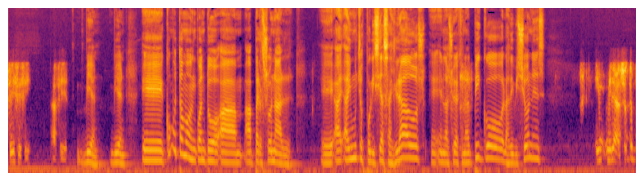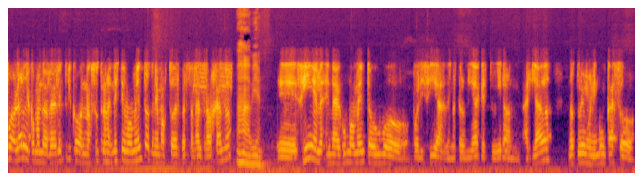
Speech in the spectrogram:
Sí, sí, sí, así es. Bien, bien. Eh, ¿Cómo estamos en cuanto a, personal? Eh, hay, ¿Hay muchos policías aislados en la ciudad de General Pico, las divisiones? Y mira, yo te puedo hablar del comando eléctrico. Nosotros en este momento tenemos todo el personal trabajando. Ajá, bien. Eh, sí, en, algún momento hubo policías de nuestra unidad que estuvieron aislados. No tuvimos ningún caso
